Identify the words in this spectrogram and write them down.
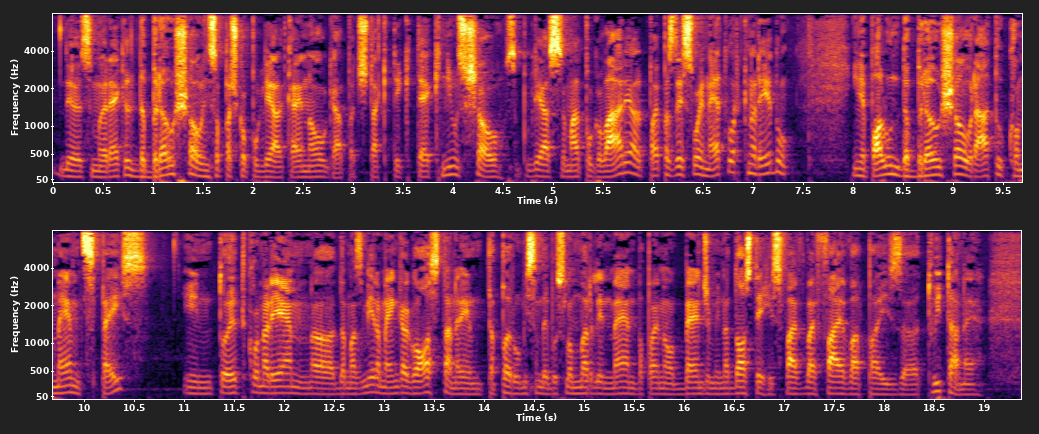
da so mu rekli, da bro šov in so pač ko pogledali, kaj je novega, pač tak tek tek news šov, so pogledali, se malo pogovarjali, pa je pa zdaj svoj network naredil in je pol un da bro šov ratu Command Space. In to je tako narejen, uh, da ima zmeraj enega gosta, ne vem, ta prvi, mislim, da je bil slo Merlin Man, pa pa eno od Benjamina, dosti jih iz 5x5, pa iz uh, ne, uh,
